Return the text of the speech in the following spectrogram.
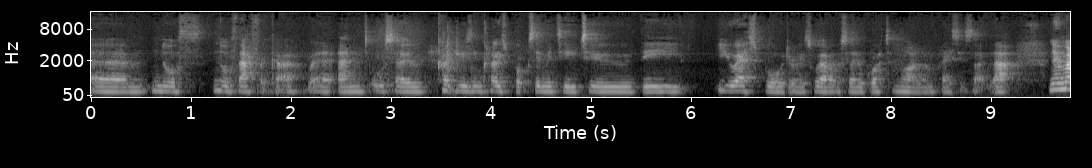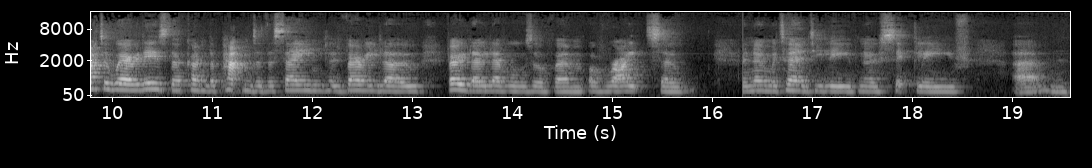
um, North North Africa, where and also countries in close proximity to the US border as well, so Guatemala and places like that. No matter where it is, the kind of the patterns are the same. So very low, very low levels of um, of rights. So no maternity leave, no sick leave, um,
